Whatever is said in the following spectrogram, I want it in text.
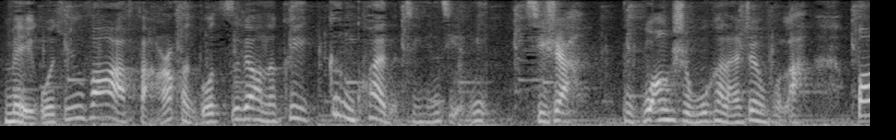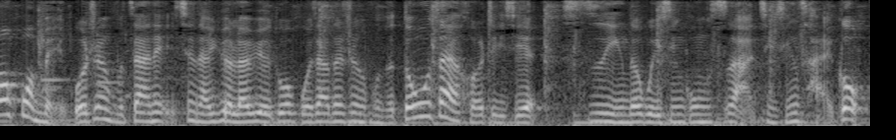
美国军方啊，反而很多资料呢可以更快的进行解密。其实啊。不光是乌克兰政府了，包括美国政府在内，现在越来越多国家的政府呢，都在和这些私营的卫星公司啊进行采购。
